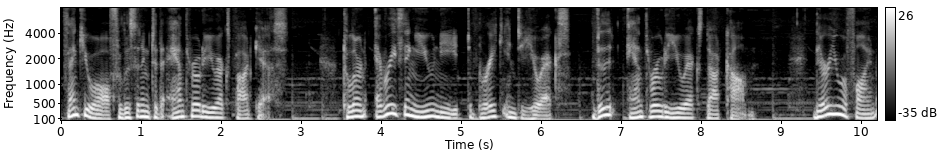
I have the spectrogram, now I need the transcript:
Thank you all for listening to the Anthro to UX podcast. To learn everything you need to break into UX, visit anthro2ux.com. There you will find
